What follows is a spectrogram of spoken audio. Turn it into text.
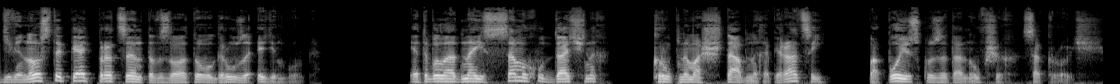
95% золотого груза Эдинбурга. Это была одна из самых удачных крупномасштабных операций по поиску затонувших сокровищ.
